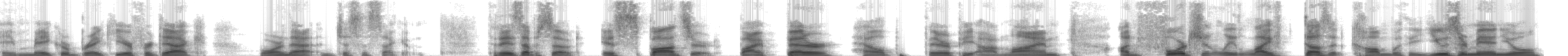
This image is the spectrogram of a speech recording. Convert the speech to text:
a make or break year for Dak? More on that in just a second. Today's episode is sponsored by BetterHelp Therapy Online. Unfortunately, life doesn't come with a user manual,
